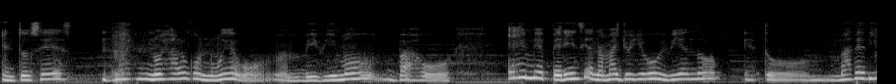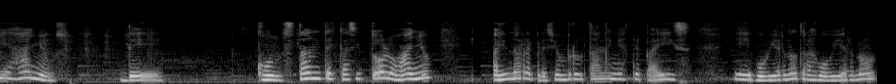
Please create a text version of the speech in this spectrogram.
entonces no, es algo nuevo, vivimos bajo, en mi experiencia, nada más yo llevo viviendo esto más de 10 años de constantes, casi todos los años, hay una represión brutal en este país, eh, gobierno tras gobierno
